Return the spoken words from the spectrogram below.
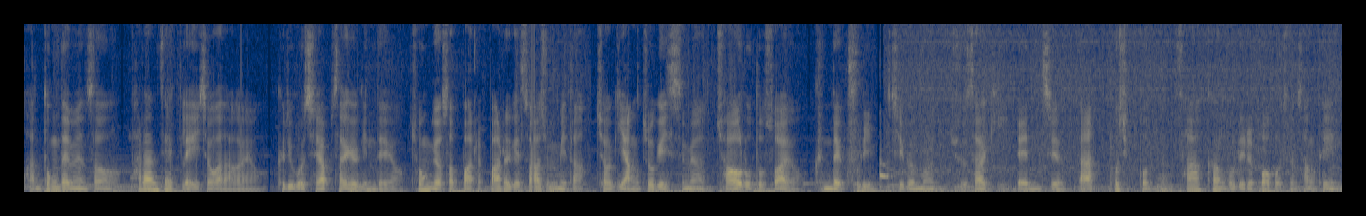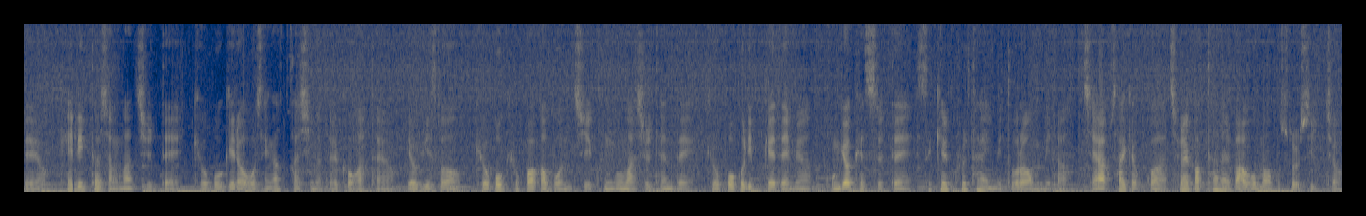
관통되면서 파란색 레이저가 나가요. 그리고 제압 사격인데요. 총 6발을 빠르게 쏴줍니다. 적이 양쪽에 있으면 좌우로도 쏴요. 근데 구림. 지금은 주사기, 렌즈, 낫, 포식 본능, 사악한 고리를 먹어준 상태인데요. 캐릭터 장난칠 때 교복이라고 생각하시면 될 것 같아요. 여기서 교복 효과가 뭔지 궁금하실 텐데 교복을 입게 되면 공격했을 때 스킬 쿨타임이 돌아옵니다. 제압 사격과 철갑탄을 마구마구 쏠 수 있죠.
